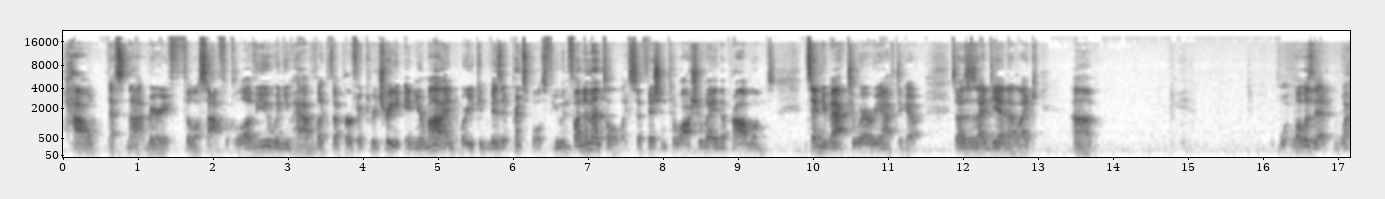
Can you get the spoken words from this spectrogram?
how? That's not very philosophical of you when you have like the perfect retreat in your mind where you can visit principles few and fundamental like sufficient to wash away the problems and send you back to wherever you have to go. So it's this idea that like um, wh- what was it? What,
